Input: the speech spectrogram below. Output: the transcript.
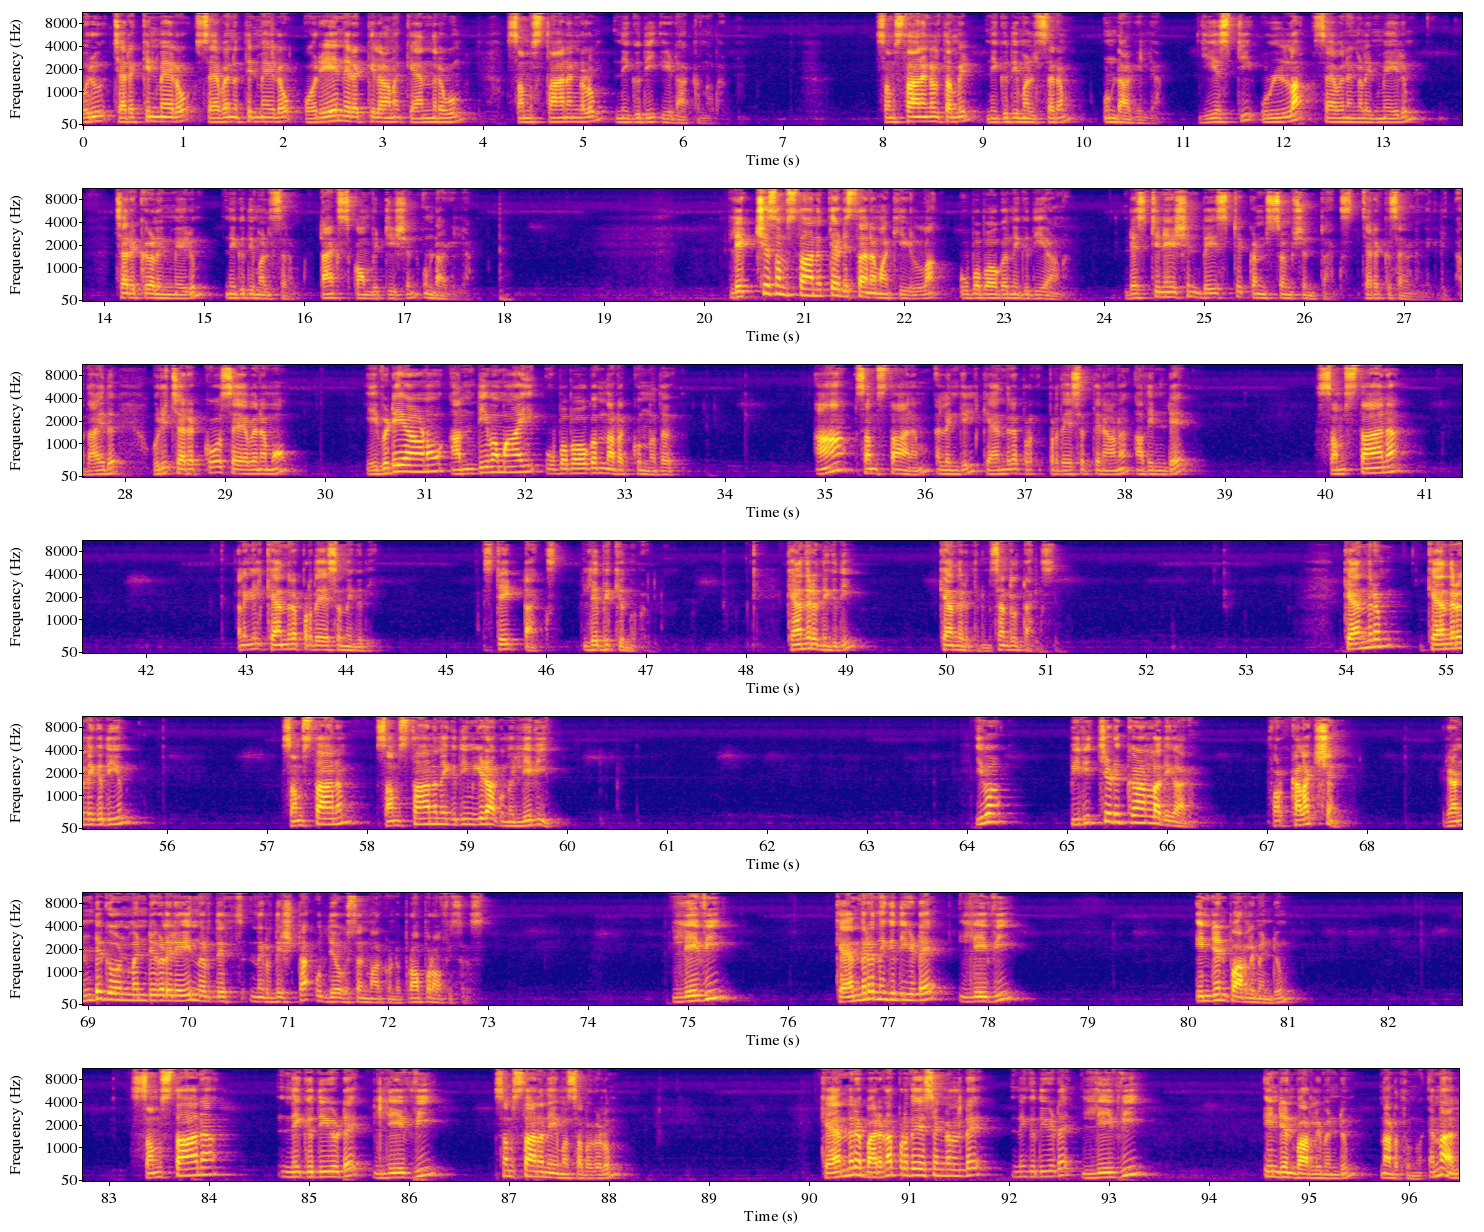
ഒരു ചരക്കിന്മേലോ സേവനത്തിന്മേലോ ഒരേ നിരക്കിലാണ് കേന്ദ്രവും സംസ്ഥാനങ്ങളും നികുതി ഈടാക്കുന്നത്. സംസ്ഥാനങ്ങൾ തമ്മിൽ നികുതി മത്സരം ഉണ്ടാകില്ല. ജി എസ് ടി ഉള്ള സേവനങ്ങളിന്മേലും ചരക്കുകളിന്മേലും നികുതി മത്സരം ടാക്സ് കോമ്പറ്റീഷൻ ഉണ്ടാകില്ല. ലക്ഷ്യ സംസ്ഥാനത്തെ അടിസ്ഥാനമാക്കിയുള്ള ഉപഭോഗ നികുതിയാണ് ഡെസ്റ്റിനേഷൻ ബേസ്ഡ് കൺസംഷൻ ടാക്സ് ചരക്ക് സേവന നികുതി. അതായത് ഒരു ചരക്കോ സേവനമോ എവിടെയാണോ അന്തിമമായി ഉപഭോഗം നടക്കുന്നത് ആ സംസ്ഥാനം അല്ലെങ്കിൽ കേന്ദ്ര പ്ര- പ്രദേശത്തിനാണ് അതിന്റെ സംസ്ഥാന അല്ലെങ്കിൽ കേന്ദ്രപ്രദേശ നികുതി സ്റ്റേറ്റ് ടാക്സ് ലഭിക്കുന്നത്. കേന്ദ്ര നികുതി കേന്ദ്രത്തിനും സെൻട്രൽ ടാക്സ് കേന്ദ്രം കേന്ദ്ര നികുതിയും സംസ്ഥാനം സംസ്ഥാന നികുതിയും ഈടാക്കുന്നു ലെവി. ഇവ പിരിച്ചെടുക്കാനുള്ള അധികാരം ഫോർ കളക്ഷൻ രണ്ട് ഗവൺമെന്റുകളിലെയും നിർദ്ദി നിർദ്ദിഷ്ട ഉദ്യോഗസ്ഥന്മാർക്കുണ്ട് പ്രോപ്പർ ഓഫീസേഴ്സ് ലെവി കേന്ദ്ര നികുതിയുടെ ലെവി ഇന്ത്യൻ പാർലമെന്റും സംസ്ഥാന നികുതിയുടെ ലെവി സംസ്ഥാന നിയമസഭകളും കേന്ദ്ര ഭരണപ്രദേശങ്ങളുടെ നികുതിയുടെ ലെവി ഇന്ത്യൻ പാർലമെന്റും നടത്തുന്നു. എന്നാൽ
